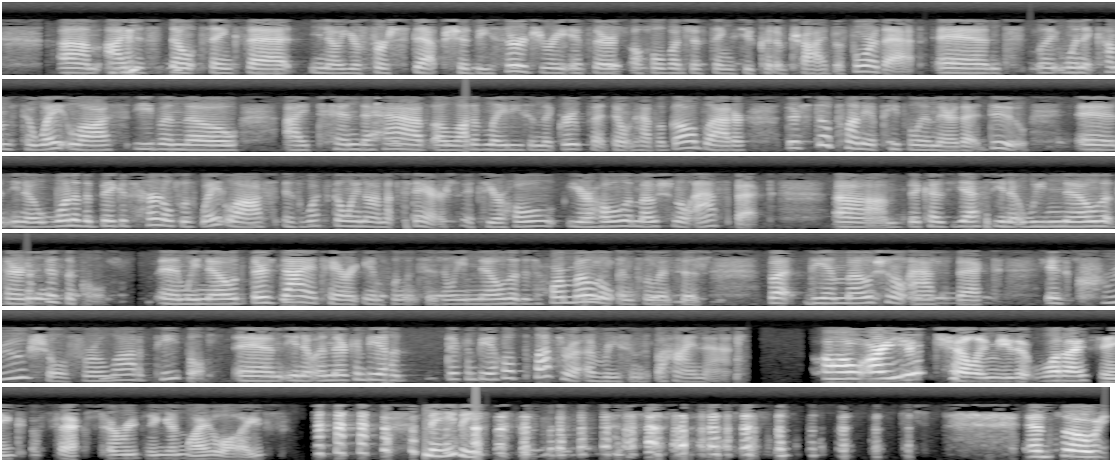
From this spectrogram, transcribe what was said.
Um, I mm-hmm. just don't think that you know your first step should be surgery if there's a whole bunch of things you could have tried before that. And like when it comes to weight loss, even though I tend to have a lot of ladies in the group that don't have a gallbladder, there's still plenty of people in there that do. And you know, one of the biggest hurdles with weight loss is what's going on upstairs. It's your whole your whole emotional aspect. Um, because yes, you know, we know that there's physical and we know that there's dietary influences and we know that there's hormonal influences, but the emotional aspect is crucial for a lot of people. And you know, and there can be a there can be a whole plethora of reasons behind that. Oh, are you telling me that what I think affects everything in my life? Maybe. and so,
